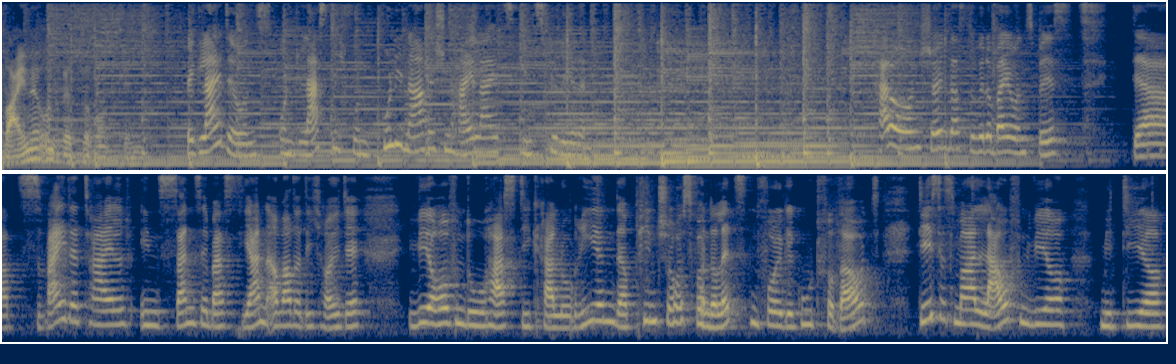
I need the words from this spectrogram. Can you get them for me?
Weine und Restaurants kennen. Begleite uns und lass dich von kulinarischen Highlights inspirieren. Hallo und schön, dass du wieder bei uns bist. Der zweite Teil in San Sebastian erwartet dich heute. Wir hoffen, du hast die Kalorien der Pinchos von der letzten Folge gut verdaut. Dieses Mal laufen wir mit dir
